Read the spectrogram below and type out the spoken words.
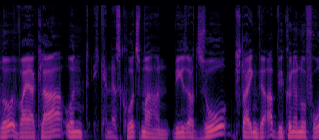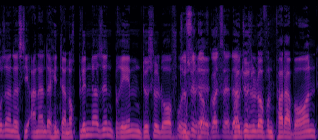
so, war ja klar. Und ich kann das kurz machen. Wie gesagt, so steigen wir ab. Wir können ja nur froh sein, dass die anderen dahinter noch blinder sind. Bremen, Düsseldorf und Düsseldorf, äh, äh, Düsseldorf und Paderborn.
